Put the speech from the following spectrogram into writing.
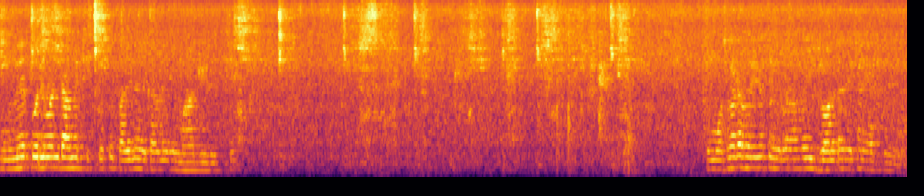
নুনের পরিমাণটা আমি ঠিক করতে পারি না, এই কারণে মা দিয়ে দিচ্ছি। তো মশলাটা হয়ে গেছে, এবার আমরা এই জলটাকে এখানে অ্যাড করে দেবো.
